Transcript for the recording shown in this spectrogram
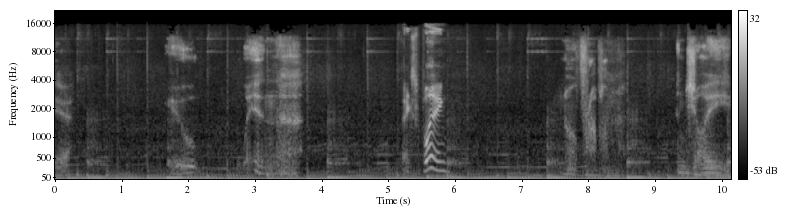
Yeah. You win. Thanks for playing. No problem. Enjoy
